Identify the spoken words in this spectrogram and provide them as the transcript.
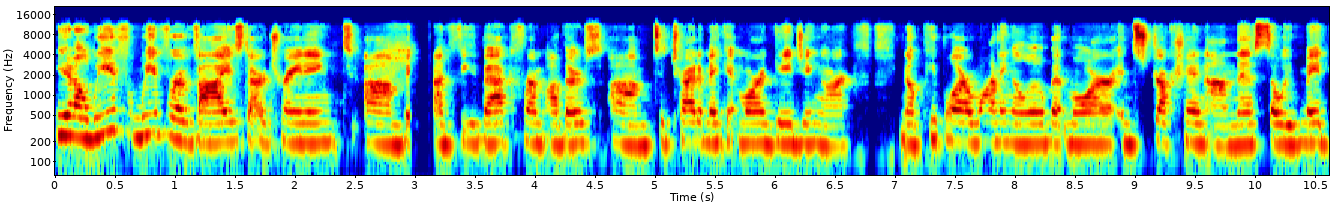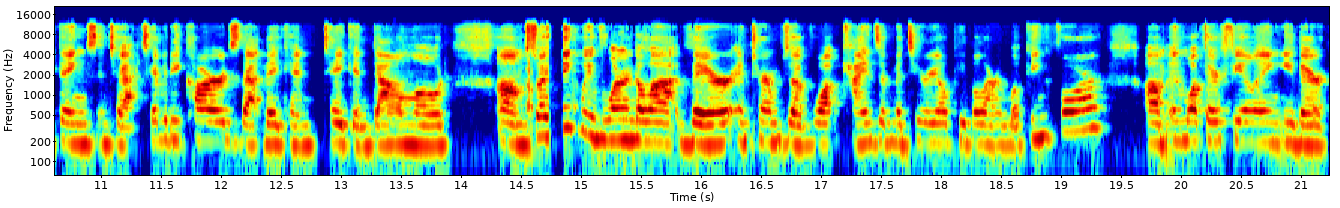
you know we've we've revised our training to, um, based on feedback from others um, to try to make it more engaging or you know people are wanting a little bit more instruction on this. So we've made things into activity cards that they can take and download. Um, so i think we've learned a lot there in terms of what kinds of material people are looking for um, and what they're feeling either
